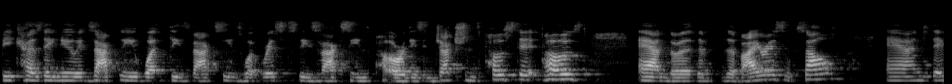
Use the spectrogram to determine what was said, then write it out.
because they knew exactly what these vaccines, what risks these vaccines or these injections posted posed, and the, the the virus itself. And they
